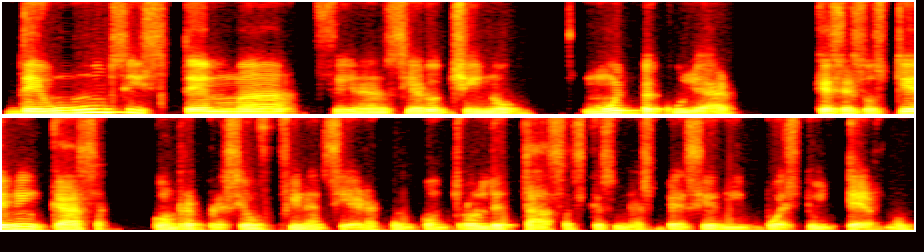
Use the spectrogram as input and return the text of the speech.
de un sistema financiero chino muy peculiar que se sostiene en casa con represión financiera, con control de tasas, que es una especie de impuesto interno.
